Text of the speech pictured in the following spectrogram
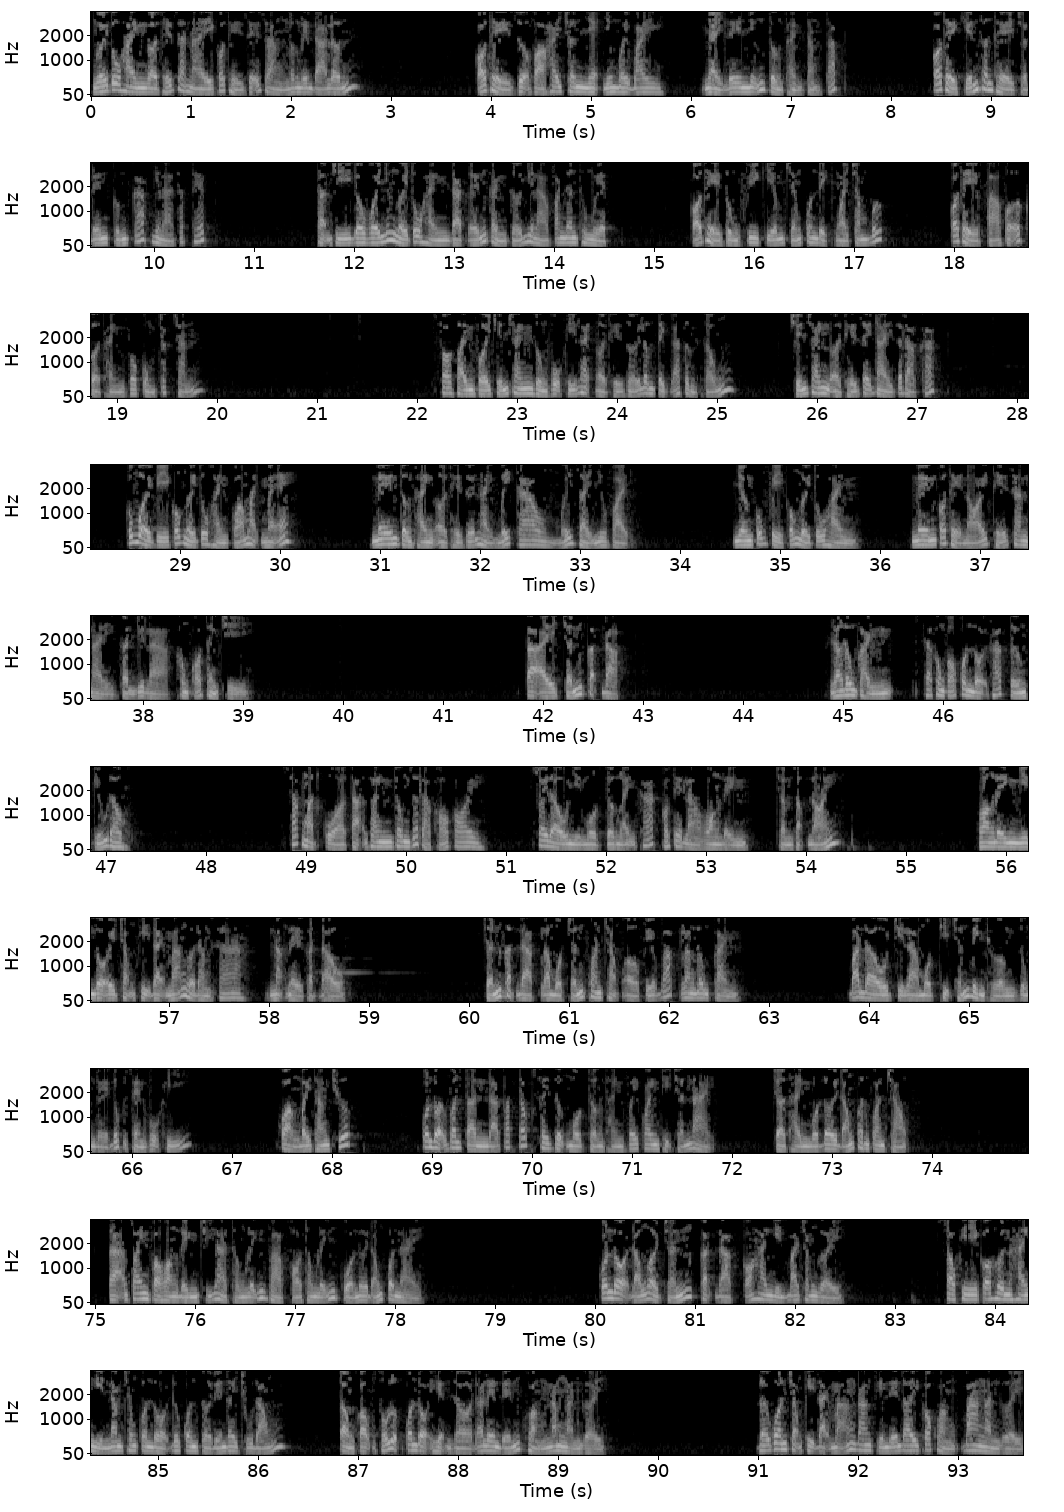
Người tu hành ở thế gian này có thể dễ dàng nâng lên đá lớn, có thể dựa vào hai chân nhẹ như mây bay, nhảy lên những tường thành thẳng tắp, có thể khiến thân thể trở nên cứng cáp như là sắt thép. Thậm chí đối với những người tu hành đạt đến cảnh giới như là Văn Nhân Thông Nguyệt, có thể dùng phi kiếm chém quân địch ngoài trăm bước, có thể phá vỡ cửa thành vô cùng chắc chắn. So sánh với chiến tranh dùng vũ khí lạnh ở thế giới lâm tịch đã từng sống, chiến tranh ở thế giới này rất là khác. Cũng bởi vì có người tu hành quá mạnh mẽ, nên tường thành ở thế giới này mới cao, mới dày như vậy. Nhưng cũng vì có người tu hành, nên có thể nói thế gian này gần như là không có thành trì. Tại Trấn Cận Đạc, Lăng Đông Cảnh sẽ không có quân đội khác tới ứng cứu đâu. Sắc mặt của tạ doanh trông rất là khó coi, xoay đầu nhìn một tường lãnh khác có tên là Hoàng Đình, trầm giọng nói. Hoàng Đình nhìn đội trọng kỵ đại mãng ở đằng xa, nặng nề gật đầu. Trấn Cận Đạc là một trấn quan trọng ở phía bắc Lăng Đông Cảnh. Ban đầu chỉ là một thị trấn bình thường dùng để đúc rèn vũ khí. Khoảng mấy tháng trước, quân đội Vân Tần đã cắt tốc xây dựng một tường thành vây quanh thị trấn này, trở thành một nơi đóng quân quan trọng. Tạ Doanh và Hoàng Đình chính là thống lĩnh và phó thống lĩnh của nơi đóng quân này. Quân đội đóng ở trấn Cận Đạc có 2.300 người. Sau khi có hơn 2.500 quân đội đưa quân rời đến đây trú đóng, tổng cộng số lượng quân đội hiện giờ đã lên đến khoảng 5.000 người. Đội quân trọng kỵ Đại Mãng đang tiến đến đây có khoảng 3.000 người.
